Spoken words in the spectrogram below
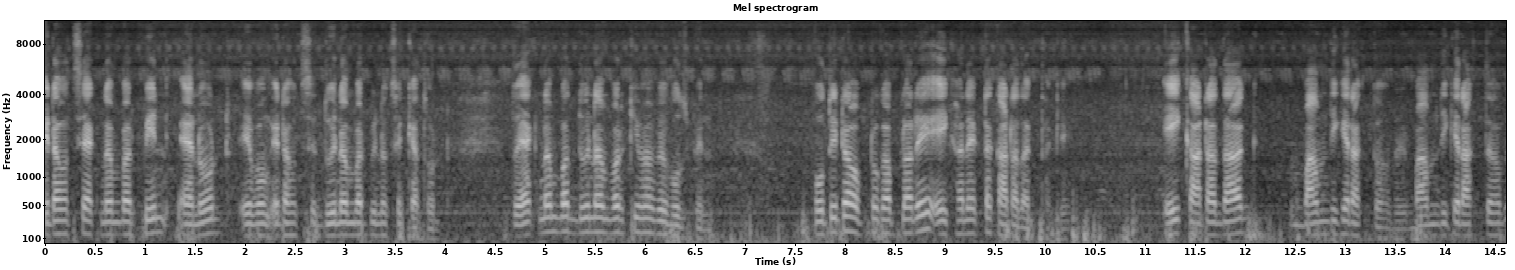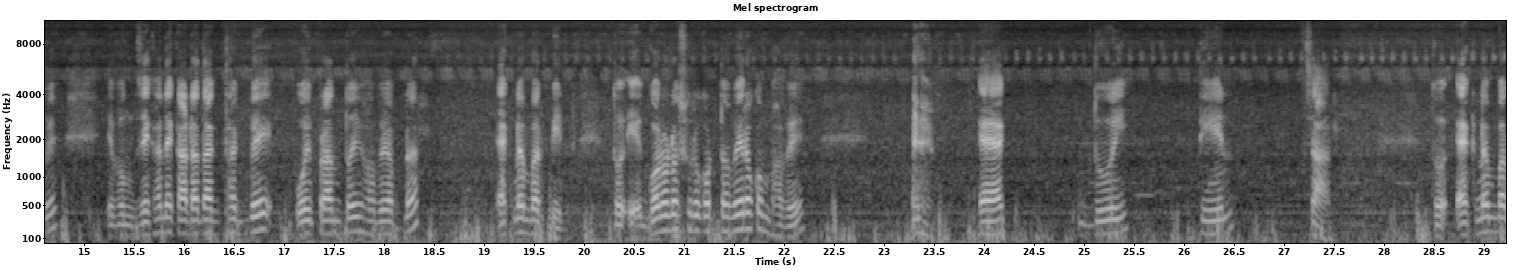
এটা হচ্ছে এক নাম্বার পিন, অ্যানোড, এবং এটা হচ্ছে দুই নাম্বার পিন হচ্ছে ক্যাথোড। তো এক নাম্বার, দুই নাম্বার কীভাবে বুঝবেন? প্রতিটা অপটোকাপলারে এইখানে একটা কাটা দাগ থাকে। এই কাটা দাগ বাম দিকে রাখতে হবে, বাম দিকে রাখতে হবে, এবং যেখানে কাটা দাগ থাকবে, ওই প্রান্তই হবে আপনার এক নাম্বার পিন। তো গণনা শুরু করতে হবে এরকমভাবে। এক, দুই, তিন, চার। তো এক নাম্বার,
